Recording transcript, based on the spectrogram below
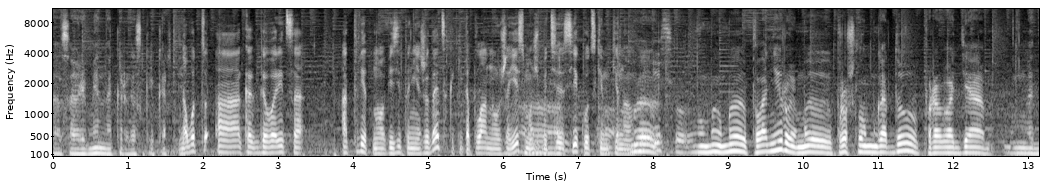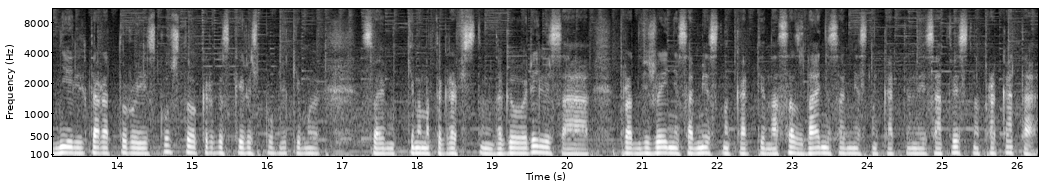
э, современные кыргызские картины. Но вот, а, как говорится, ответного визита не ожидается? Какие-то планы уже есть, может быть, с якутским кино? Мы, мы, мы планируем, мы в прошлом году, проводя Дни литературы и искусства Кыргызской Республики, мы с своими кинематографистами договорились о продвижении совместных картин, о создании совместных картин и, соответственно, проката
